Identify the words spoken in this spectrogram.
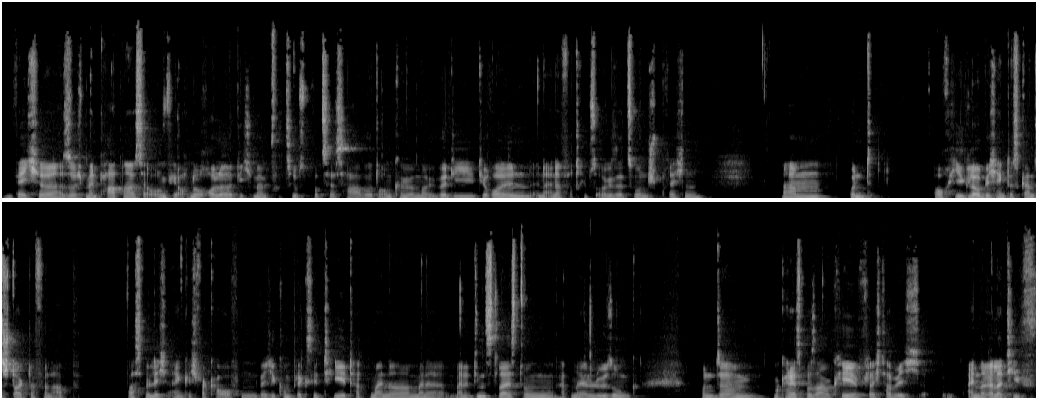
welche, also ich meine, Partner ist ja irgendwie auch eine Rolle, die ich in meinem Vertriebsprozess habe. Darum können wir mal über die, die Rollen in einer Vertriebsorganisation sprechen. Ähm, und auch hier, glaube ich, hängt es ganz stark davon ab, was will ich eigentlich verkaufen, welche Komplexität hat meine, meine, meine Dienstleistung, hat meine Lösung. Und ähm, man kann jetzt mal sagen, okay, vielleicht habe ich ein relativ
